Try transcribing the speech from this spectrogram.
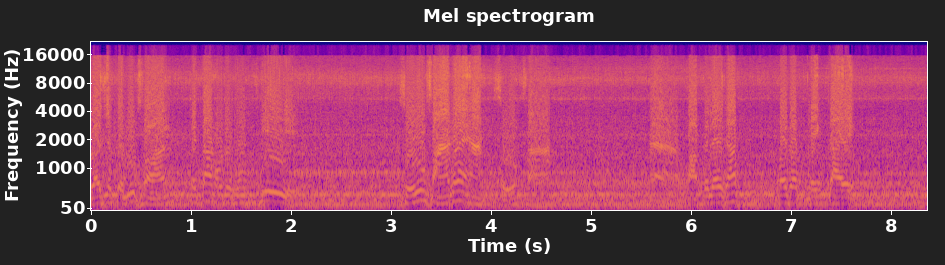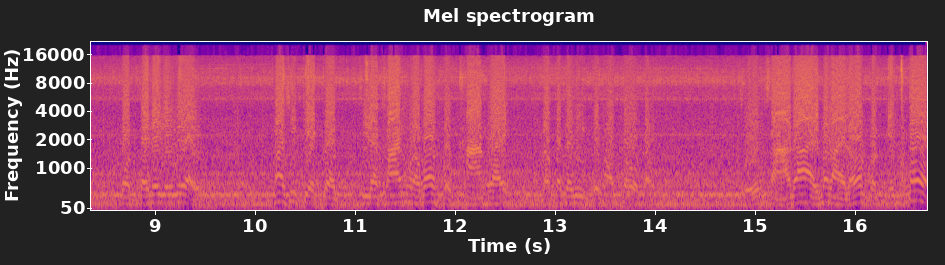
เราจะกดลูกศรไปตั้งอุณหภูมิที่ศูนย์องศาได้อะศูนย์องศาอ่าปรับไปเลยครับไม่ต้องเกรงใจ กดไปได้เรื่อยๆ ถ้าขี้เกียจกดทีละครั้งเราก็กดค้างไว้ เราก็จะวิ่งเป็นออโต้ไปศูนย์องศาได้เมื่อไหร่เราก็กด enter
